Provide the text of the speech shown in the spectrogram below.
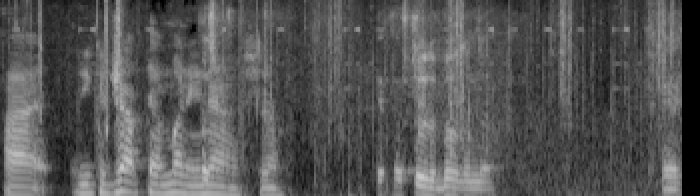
Alright, you can drop that money now, so. Yeah, push through the building though. Okay.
